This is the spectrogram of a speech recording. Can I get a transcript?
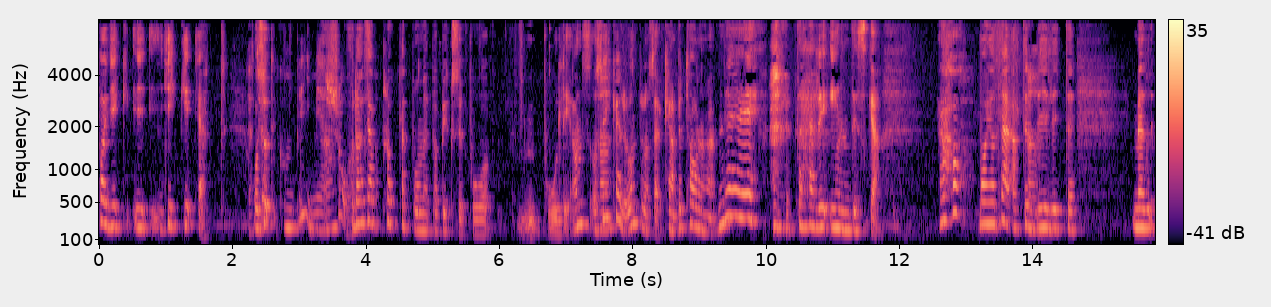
bara gick i, gick i ett. Jag Och tror så- att det kommer bli mer så. För då hade alltså. jag plockat på mig ett par byxor på, på Åhléns. Och så gick jag runt och sa, kan jag betala de här? Nej, det här är indiska. Jaha, var jag där? Att det blir lite... Men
